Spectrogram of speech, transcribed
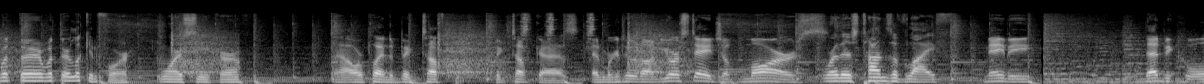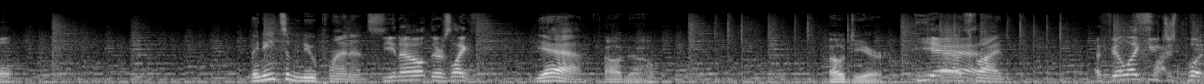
what they're what they're looking for. War Seeker. Now we're playing the big tough, big tough guys, and we're doing it on your stage of Mars. Where there's tons of life. Maybe. That'd be cool. They need some new planets. You know, there's like, Yeah, Oh no. Oh dear. yeah, that's fine. I feel like you just put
